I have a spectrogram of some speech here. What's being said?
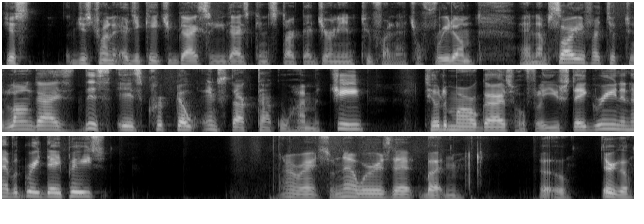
Just just trying to educate you guys so you guys can start that journey into financial freedom. And I'm sorry if I took too long, guys. This is Crypto and Stock Talk with G. Till tomorrow, guys. Hopefully you stay green and have a great day. Peace. All right, so now where is that button? Uh-oh. There you go.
